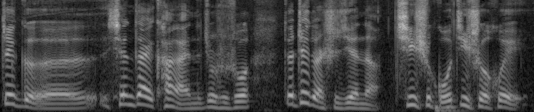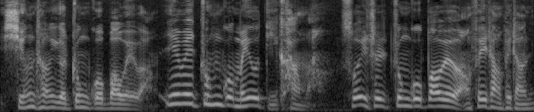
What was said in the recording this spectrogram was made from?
这个现在看来呢，就是说，在这段时间呢，其实国际社会形成一个中国包围网，因为中国没有抵抗嘛，所以是中国包围网非常非常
